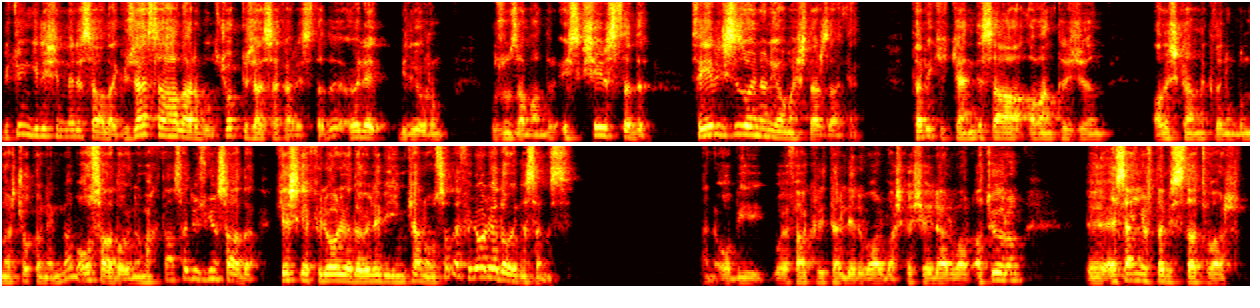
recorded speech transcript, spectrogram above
Bütün girişimleri sağla. Güzel sahalar bul. Çok güzel Sakarya stadı. Öyle biliyorum uzun zamandır. Eskişehir stadı. Seyircisiz oynanıyor maçlar zaten. Tabii ki kendi saha avantajın, alışkanlıkların bunlar çok önemli ama o sahada oynamaktansa düzgün sahada. Keşke Florya'da öyle bir imkan olsa da Florya'da oynasanız. Hani o bir UEFA kriterleri var, başka şeyler var. Atıyorum e, Esenyurt'ta bir stat var.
